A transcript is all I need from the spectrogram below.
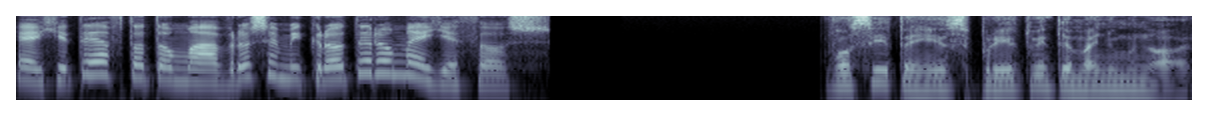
Έχετε αυτό το μαύρο σε μικρότερο μέγεθος. Você tem esse preto em tamanho menor?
